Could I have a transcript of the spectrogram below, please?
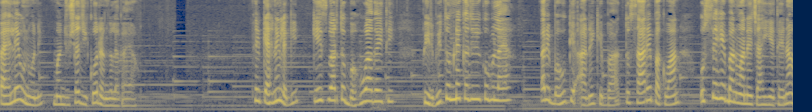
पहले उन्होंने मंजुषा जी को रंग लगाया। फिर कहने लगी कि इस बार तो बहू आ गई थी, फिर भी तुमने कजरी को बुलाया। अरे बहू के आने के बाद तो सारे पकवान उससे ही बनवाने चाहिए थे ना?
